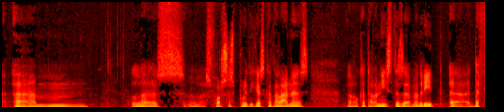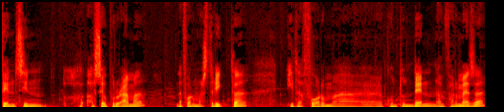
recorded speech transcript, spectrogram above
eh, les, les forces polítiques catalanes o catalanistes a Madrid eh, defensin el seu programa de forma estricta i de forma contundent, amb fermesa,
